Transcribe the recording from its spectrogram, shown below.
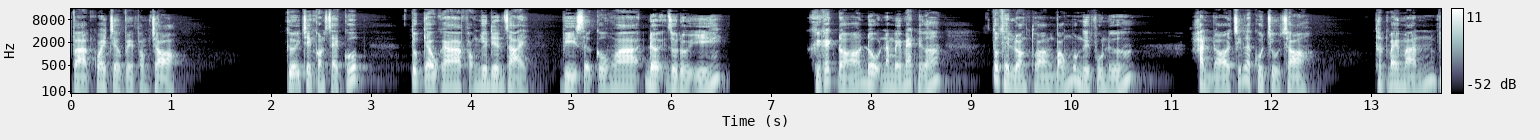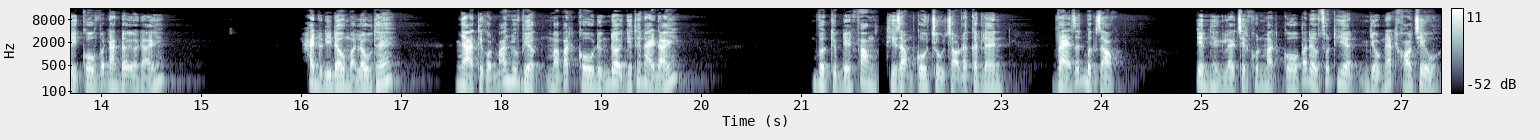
và quay trở về phòng trọ. Cưỡi trên con xe cúp, tôi kéo ga phóng như điên dại vì sợ cầu hoa đợi rồi đổi ý. Khi cách đó độ 50 mét nữa, tôi thấy loang thoáng bóng một người phụ nữ. Hẳn đó chính là cô chủ trọ. Thật may mắn vì cô vẫn đang đợi ở đấy. Hai đứa đi đâu mà lâu thế? Nhà thì còn bao nhiêu việc mà bắt cô đứng đợi như thế này đấy. Vừa kịp đến phòng thì giọng cô chủ trọ đã cất lên, vẻ rất bực dọc. Điển hình là trên khuôn mặt cô bắt đầu xuất hiện nhiều nét khó chịu.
